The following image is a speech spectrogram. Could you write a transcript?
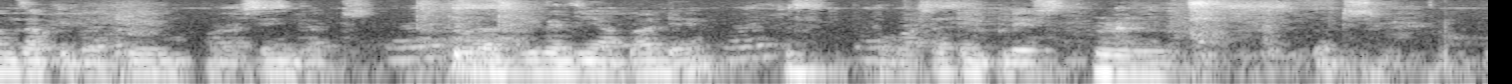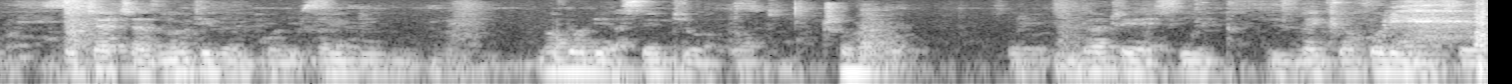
Comes up with a dream or saying that God has given me a burden of a certain place, Mm. but the church has not even qualified you. Nobody has set you apart. True. So in that way, I see it is like you're calling yourself.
